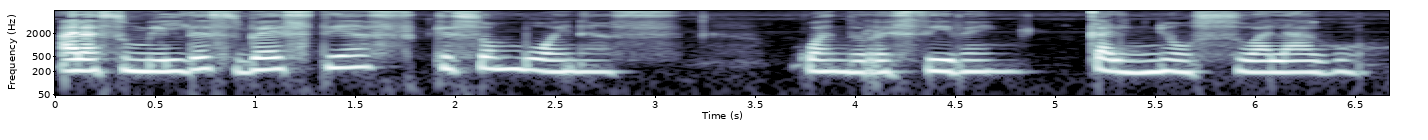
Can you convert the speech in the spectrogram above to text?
a las humildes bestias que son buenas cuando reciben cariñoso halago.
